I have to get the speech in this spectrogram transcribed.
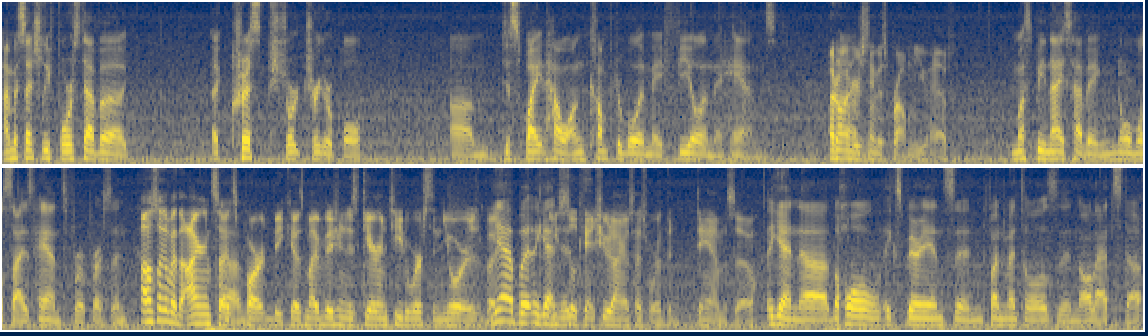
I'm essentially forced to have a, a crisp short trigger pull, um, despite how uncomfortable it may feel in the hands. I don't Um, understand this problem you have. It must be nice having normal sized hands for a person. I was talking about the iron sights um, part because my vision is guaranteed worse than yours, but yeah, but again, you still can't shoot iron sights worth a damn. So again, uh, the whole experience and fundamentals and all that stuff.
